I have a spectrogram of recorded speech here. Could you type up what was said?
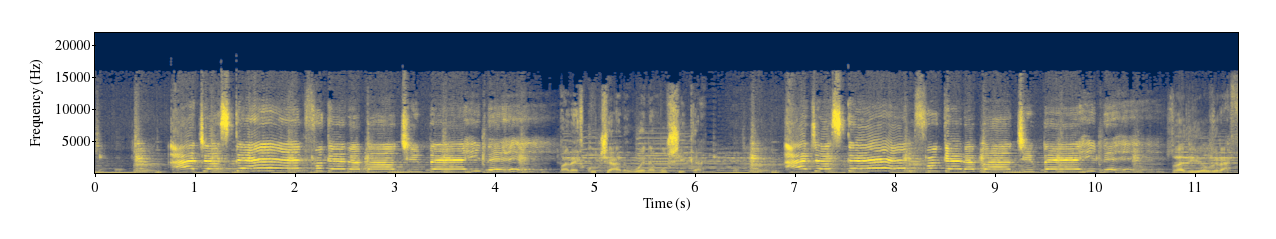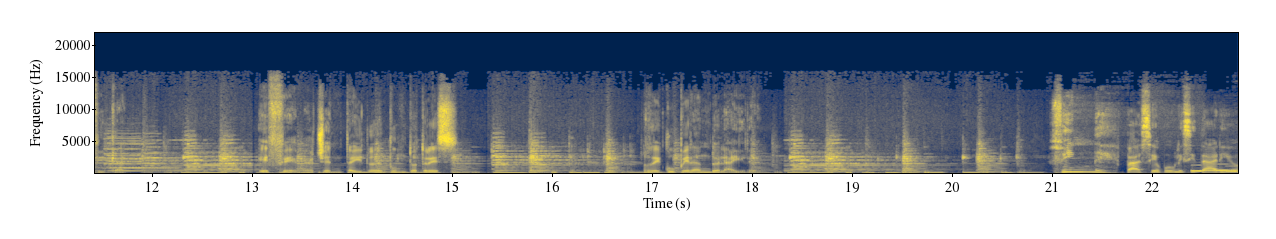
I just can't forget about you, baby. Para escuchar buena música, I just can't forget about you, baby. Radiográfica. FM 89.3. Recuperando el aire. Fin de espacio publicitario.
